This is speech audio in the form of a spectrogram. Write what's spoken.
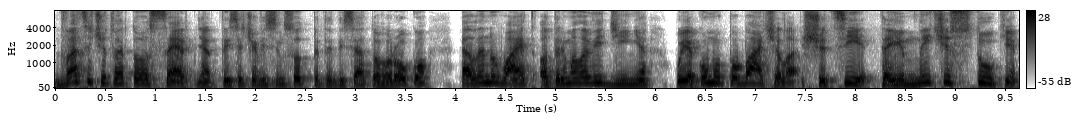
24 серпня 1850 року Елен Уайт отримала видіння, у якому побачила, що ці таємничі стуки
